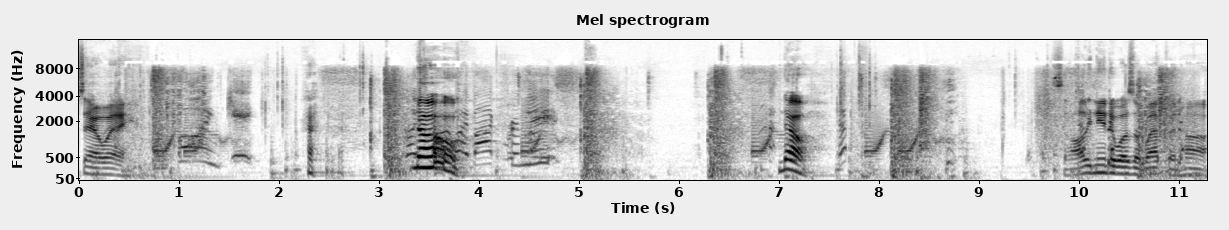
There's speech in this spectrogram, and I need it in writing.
Stay away. No! Way back from this! No! So all he needed was a weapon, huh?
